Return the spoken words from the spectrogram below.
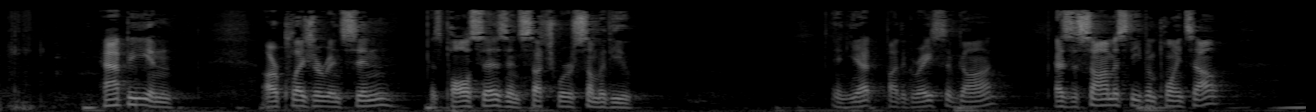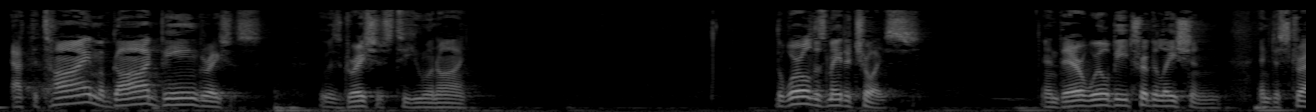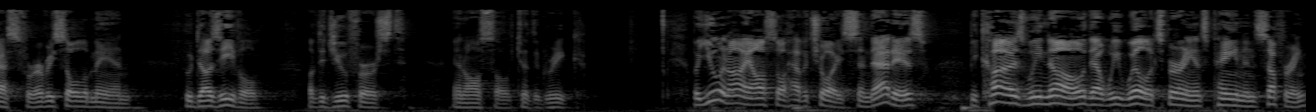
Happy in our pleasure in sin, as Paul says, and such were some of you. And yet, by the grace of God, as the psalmist even points out, at the time of God being gracious, it was gracious to you and I. The world has made a choice, and there will be tribulation and distress for every soul of man who does evil, of the Jew first, and also to the Greek. But you and I also have a choice, and that is because we know that we will experience pain and suffering,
